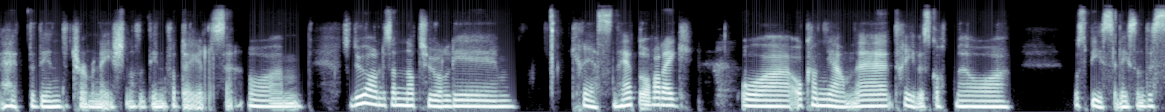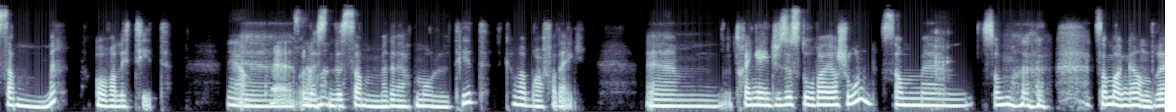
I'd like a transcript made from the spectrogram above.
heter din determination, altså din fordøyelse. Og, um, så du har en sånn naturlig kresenhet over deg, og, og, kan gjerne trives godt med å, å spise liksom det samme over litt tid. Ja, eh, og nesten det samme til hvert måltid kan være bra for deg. Um, trenger egentlig så stor variasjon som, um, som, som, mange andre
